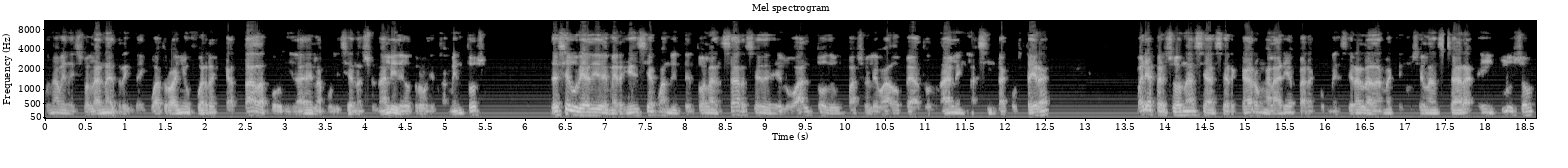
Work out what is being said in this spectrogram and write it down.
Una venezolana de 34 años fue rescatada por unidades de la Policía Nacional y de otros estamentos de seguridad y de emergencia cuando intentó lanzarse desde lo alto de un paso elevado peatonal en la cinta costera Varias personas se acercaron al área para convencer a la dama que no se lanzara e incluso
